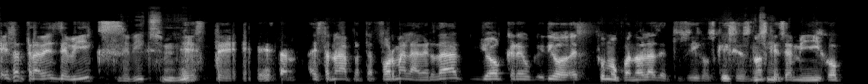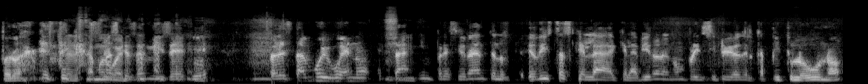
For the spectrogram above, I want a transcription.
Es a través de VIX. De VIX. este, esta, nueva plataforma, la verdad, yo creo que, digo, es como cuando hablas de tus hijos, que dices, no es que sea mi hijo, pero este está muy es que sea mi serie pero está muy bueno, está impresionante. Los periodistas que la, que la vieron en un principio del capítulo 1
